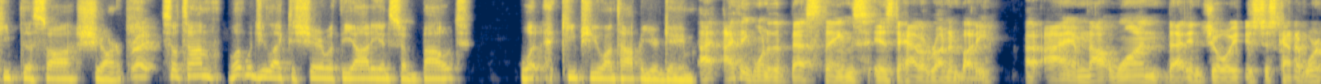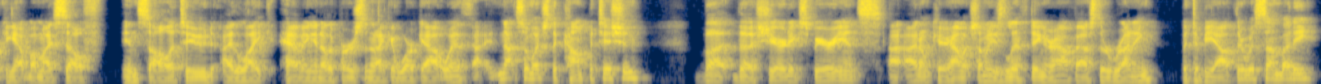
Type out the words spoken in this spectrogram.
keep the saw sharp. Right. So, Tom, what would you like to share with the audience about what keeps you on top of your game? I, I think one of the best things is to have a running buddy. Uh, I am not one that enjoys just kind of working out by myself in solitude. I like having another person that I can work out with. Not so much the competition, but the shared experience. I, I don't care how much somebody's lifting or how fast they're running, but to be out there with somebody,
